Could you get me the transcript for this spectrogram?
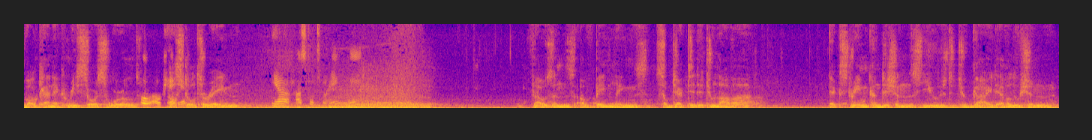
Volcanic resource world. Oh, okay. Yeah, Hostile terrain. yeah hostile terrain. Mm. Thousands of banelings subjected to lava. Extreme conditions used to guide evolution.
